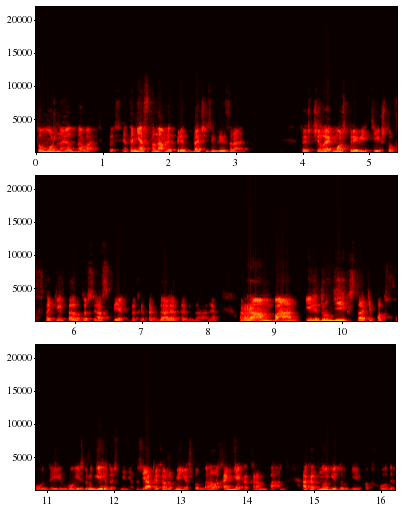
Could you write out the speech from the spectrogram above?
то можно ее отдавать. То есть это не останавливает перед отдачей земли Израиля. То есть человек может привести, что в таких-то то есть, аспектах и так далее, и так далее. Рамбан или другие, кстати, подходы его, из других, то есть мнения. То есть я прихожу к мнению, что Галаха не как Рамбан, а как многие другие подходы.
